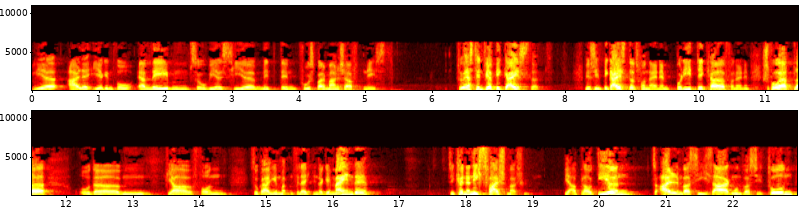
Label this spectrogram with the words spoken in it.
wir alle irgendwo erleben, so wie es hier mit den Fußballmannschaften ist. Zuerst sind wir begeistert. Wir sind begeistert von einem Politiker, von einem Sportler oder ähm, ja, von sogar jemandem vielleicht in der Gemeinde. Sie können nichts falsch machen. Wir applaudieren zu allem, was Sie sagen und was Sie tun.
